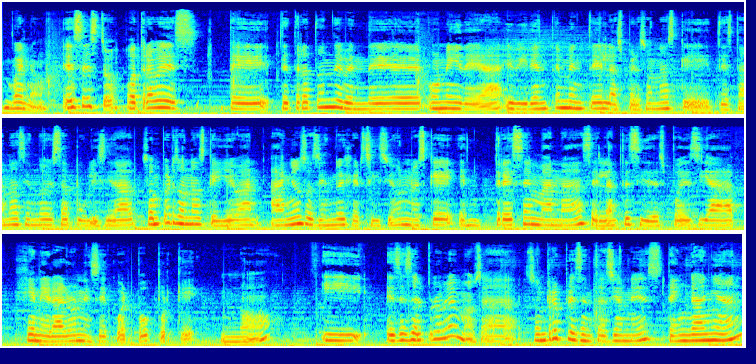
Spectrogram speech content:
bueno, es esto. Otra vez, te, tratan de vender una idea, evidentemente las personas que te están haciendo esa publicidad son personas que llevan años haciendo ejercicio, no es que en tres semanas, el antes y después ya generaron ese cuerpo, porque no. Y ese es el problema, o sea, son representaciones, te engañan,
